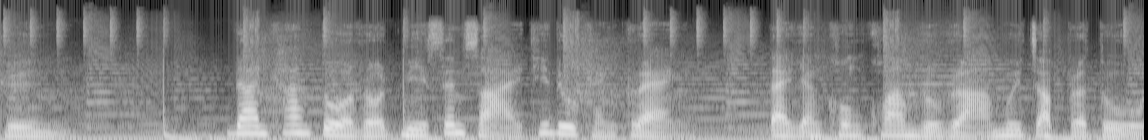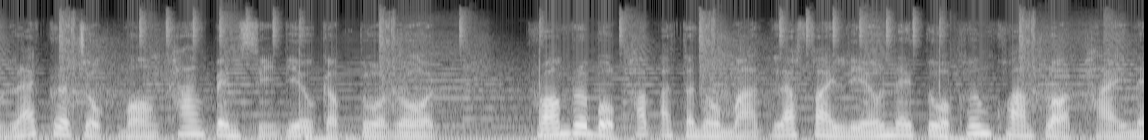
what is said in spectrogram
ขึ้น ด้านข้างตัวรถมีเส้นสายที่ดูแข็งแกร่ง แต่ยังคงความหรูหรามือจับประตูและกระจกมองข้างเป็นสีเดียวกับตัวรถ พร้อมระบบพับอัตโนมัติและไฟเลี้ยวในตัวเพิ่มความปลอดภัยใน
